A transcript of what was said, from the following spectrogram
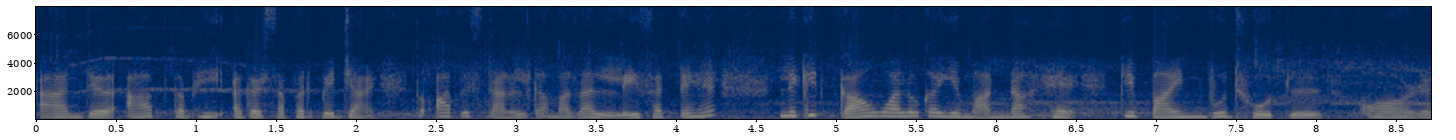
एंड आप कभी अगर सफ़र पे जाएँ तो आप इस टनल का मज़ा ले सकते हैं, लेकिन गाँव वालों का ये मानना है कि पाइनवुड होटल और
